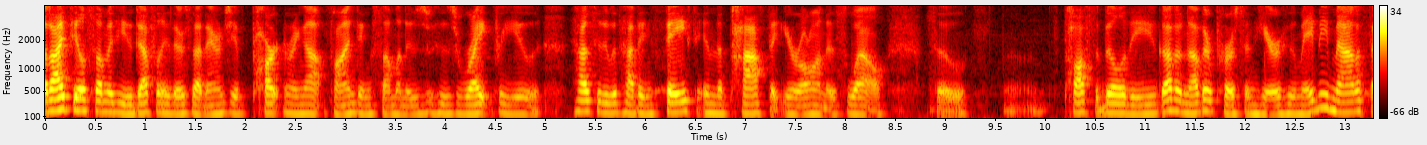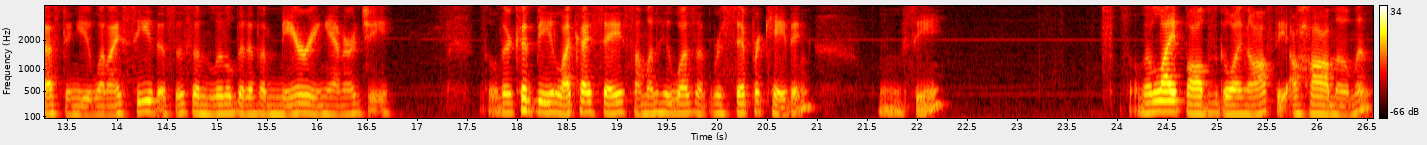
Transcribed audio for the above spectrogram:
But I feel some of you, definitely there's that energy of partnering up, finding someone who's, who's right for you. It has to do with having faith in the path that you're on as well. So uh, possibility. You've got another person here who may be manifesting you. When I see this, this is a little bit of a mirroring energy. So there could be, like I say, someone who wasn't reciprocating. See? So the light bulb's going off, the aha moment.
